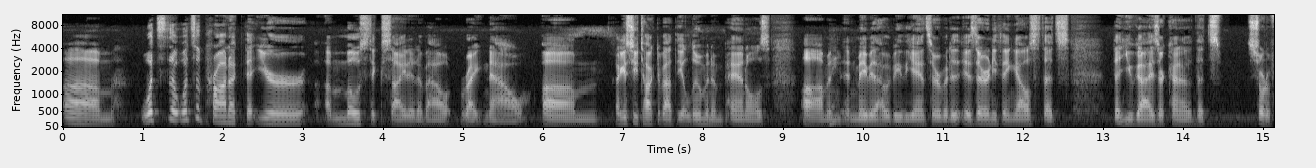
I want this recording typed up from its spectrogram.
Um, what's the what's the product that you're I'm most excited about right now. Um, I guess you talked about the aluminum panels, um, and, and, maybe that would be the answer. But is, is, there anything else that's that you guys are kind of that's sort of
